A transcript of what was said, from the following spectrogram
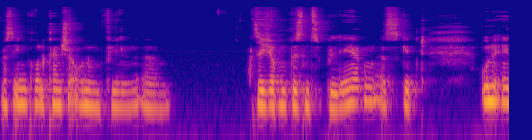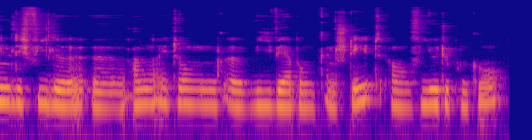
Aus dem Grund kann ich auch nur empfehlen, äh, sich auch ein bisschen zu belehren. Es gibt unendlich viele äh, Anleitungen, äh, wie Werbung entsteht auf YouTube und Co.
